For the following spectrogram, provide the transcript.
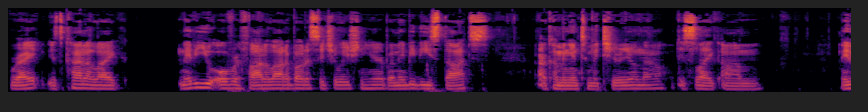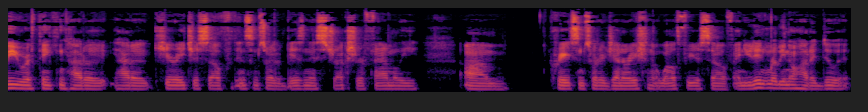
right it's kind of like maybe you overthought a lot about a situation here but maybe these thoughts are coming into material now. It's like um maybe you were thinking how to how to curate yourself within some sort of business structure family um create some sort of generational wealth for yourself and you didn't really know how to do it.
